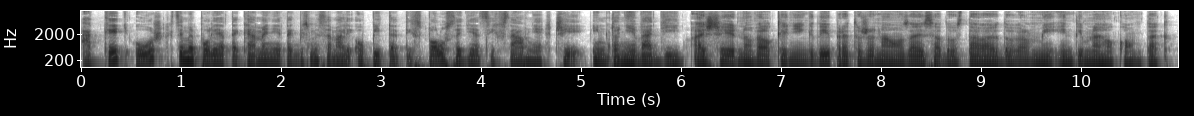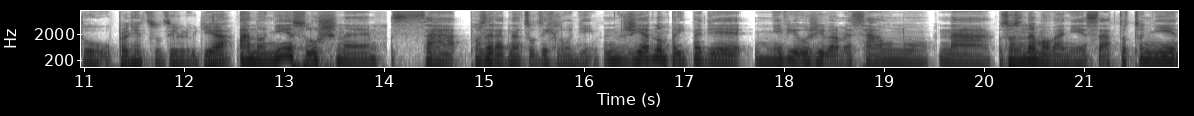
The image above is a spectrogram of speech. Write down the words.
A keď už chceme poliať tie kamene, tak by sme sa mali opýtať tých spolusediacich v saune, či im to nevadí. A ešte jedno veľké nikdy, pretože naozaj sa dostávajú do veľmi intimného kontaktu úplne cudzí ľudia. Áno, nie je slušné sa pozerať na cudzích ľudí. V žiadnom prípade nevyužívame saunu na zoznamovanie sa. Toto nie je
